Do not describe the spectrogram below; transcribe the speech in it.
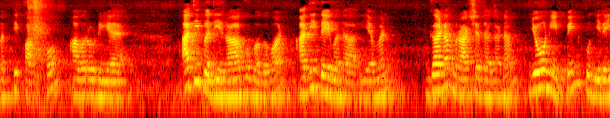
பற்றி பார்ப்போம். அவருடைய அதிபதி ராகு பகவான் அதிதேவதா யமன் கணம் ராஷத கணம் யோனி பெண் குதிரை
